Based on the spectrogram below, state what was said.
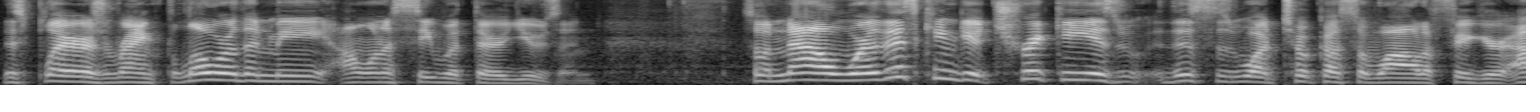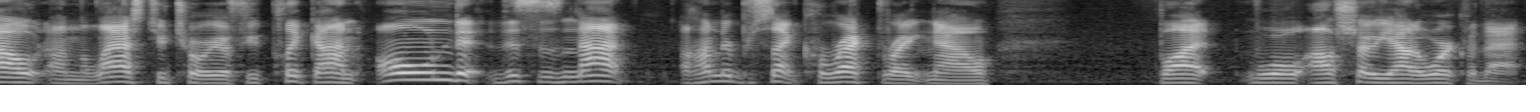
This player is ranked lower than me. I want to see what they're using. So now where this can get tricky is this is what took us a while to figure out on the last tutorial. If you click on owned, this is not 100% correct right now, but well, I'll show you how to work with that.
